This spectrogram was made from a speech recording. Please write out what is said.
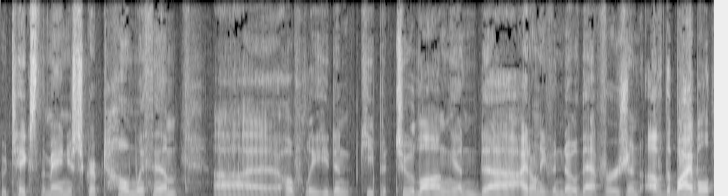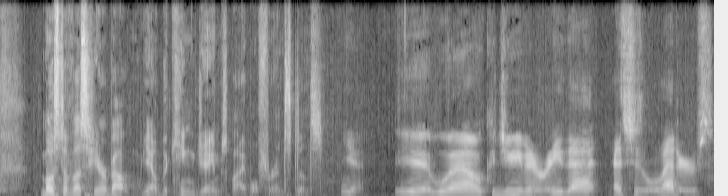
who takes the manuscript home with him. Uh, hopefully, he didn't keep it too long, and uh, I don't even know that version of the Bible. Most of us hear about, you know, the King James Bible, for instance. Yeah. Yeah, Well, Could you even read that? That's just letters.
